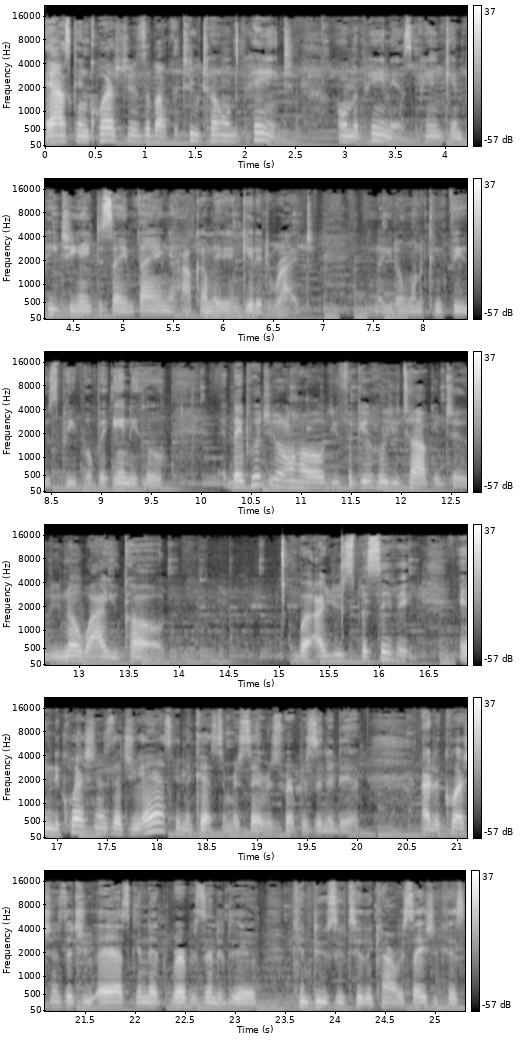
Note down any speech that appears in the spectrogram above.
asking questions about the two-tone paint on the penis. Pink and peachy ain't the same thing, and how come they didn't get it right? You know, you don't want to confuse people, but anywho, they put you on hold, you forget who you're talking to, you know why you called but are you specific in the questions that you ask in the customer service representative? Are the questions that you ask in that representative conducive to the conversation? Because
